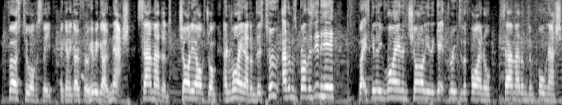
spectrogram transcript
The first two, obviously, are going to go through. Here we go. Nash, Sam Adams, Charlie Armstrong, and Ryan Adams. There's two Adams brothers in here, but it's going to be Ryan and Charlie that get through to the final. Sam Adams and Paul Nash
